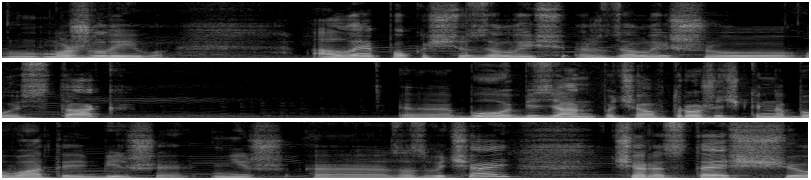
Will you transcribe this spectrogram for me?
можливо. Але поки що залиш, залишу ось так. Е, Бо обізян почав трошечки набивати більше, ніж е, зазвичай, через те, що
